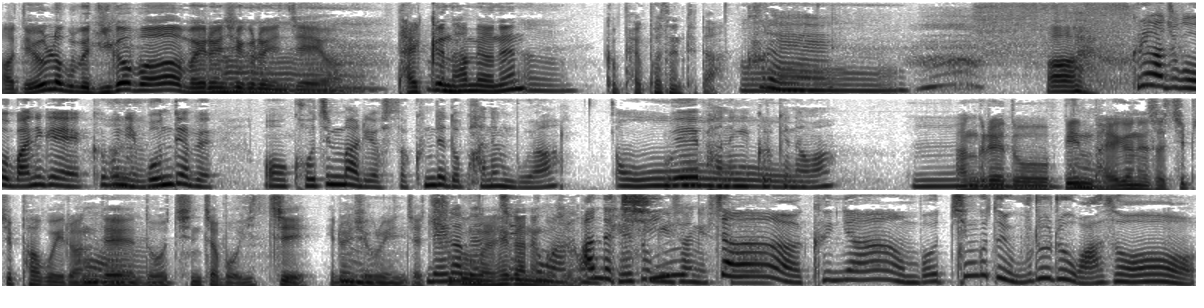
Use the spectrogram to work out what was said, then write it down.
아, 내 연락을 왜 네가 봐? 막 이런 식으로 아. 이제요. 발끈하면은 응. 그 100%다. 그래. 어. 아, 그래가지고 만약에 그분이 응. 뭔데 하면 어 거짓말이었어. 근데 너 반응 뭐야? 오. 왜 반응이 그렇게 나와? 음. 안 그래도 삔 발견해서 찝찝하고 이런데 어. 너 진짜 뭐 있지? 이런 음. 식으로 이제 추궁을 해가는 거죠. 어, 아, 근데 계속 진짜 이상했어. 그냥 뭐 친구들이 우르르 와서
